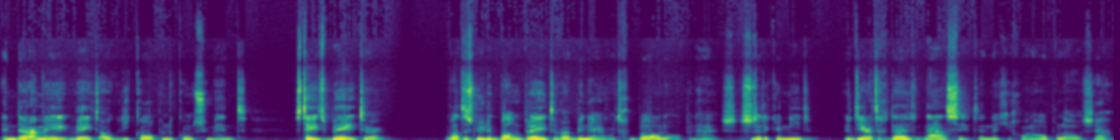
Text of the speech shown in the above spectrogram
en daarmee weet ook die kopende consument steeds beter... wat is nu de bandbreedte waarbinnen er wordt geboden op een huis. Zodat ik er niet 30.000 naast zit en dat je gewoon hopeloos ja,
